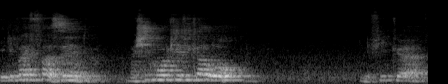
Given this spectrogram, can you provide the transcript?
ele vai fazendo, mas chega uma hora que ele fica louco. Ele fica,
